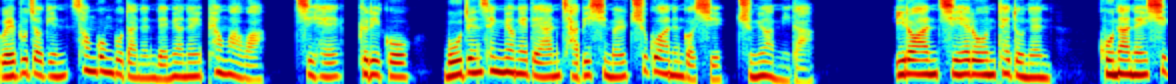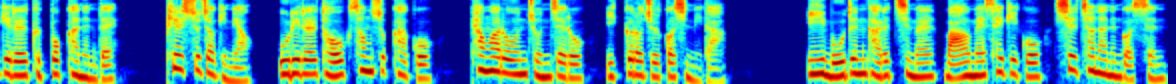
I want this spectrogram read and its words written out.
외부적인 성공보다는 내면의 평화와 지혜 그리고 모든 생명에 대한 자비심을 추구하는 것이 중요합니다. 이러한 지혜로운 태도는 고난의 시기를 극복하는데 필수적이며 우리를 더욱 성숙하고 평화로운 존재로 이끌어 줄 것입니다. 이 모든 가르침을 마음에 새기고 실천하는 것은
